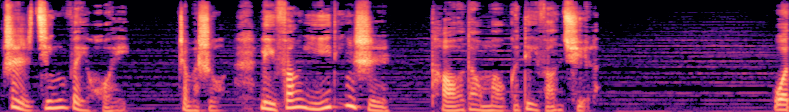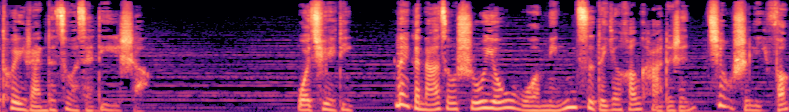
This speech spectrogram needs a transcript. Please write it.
至今未回。这么说，李芳一定是。逃到某个地方去了。我退然的坐在地上。我确定，那个拿走属有我名字的银行卡的人就是李芳。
